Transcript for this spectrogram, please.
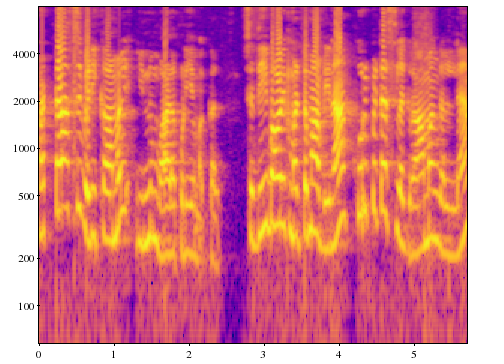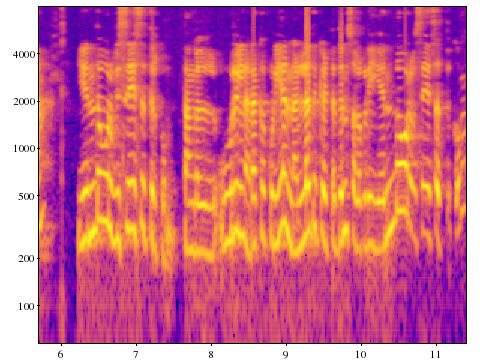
பட்டாசு வெடிக்காமல் இன்னும் வாழக்கூடிய மக்கள். ஸோ தீபாவளிக்கு மட்டுமா அப்படின்னா குறிப்பிட்ட சில கிராமங்களில் எந்த ஒரு விசேஷத்திற்கும் தங்கள் ஊரில் நடக்கக்கூடிய நல்லது கெட்டதுன்னு சொல்லக்கூடிய எந்த ஒரு விசேஷத்துக்கும்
